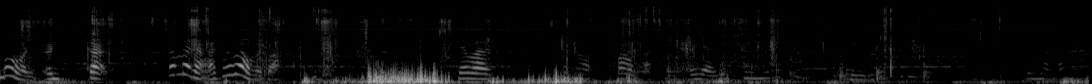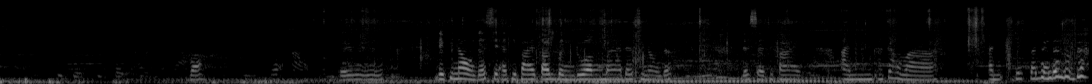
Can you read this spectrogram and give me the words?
หมอนเอ็นกะธรรมดาคือแบบแบบว่าแต่ว่าพ่อว่าเป็นอย่างนี้บ่เด้เด็กพี่น้องเดี๋ยเสียอธิบายตอนเบิ่งดวงมาเด้พี่น้องเด้อเดี๋ยเสียอธิบาย อันเขาจะว่า อันเดี๋ยวแป๊บนึงนะลูกเด้อ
